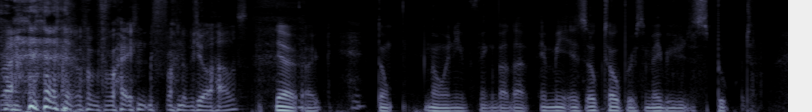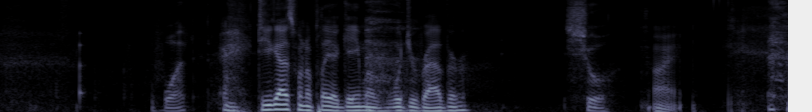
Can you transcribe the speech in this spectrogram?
right, right in front of your house. Yeah, like don't know anything about that. I mean, it's October, so maybe you're just spooked. What? Do you guys want to play a game of Would You Rather? Sure. All right.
